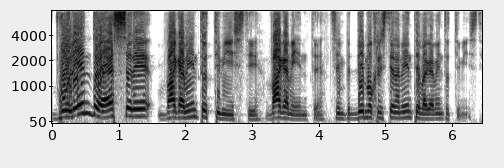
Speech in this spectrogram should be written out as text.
volendo essere vagamente ottimisti, vagamente, sempre democristianamente vagamente ottimisti.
